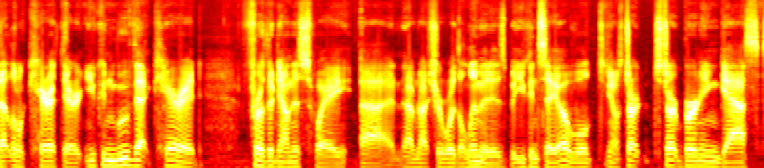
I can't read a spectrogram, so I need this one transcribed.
that little caret there, you can move that caret further down this way. Uh, I'm not sure where the limit is, but you can say, oh, well, you know, start start burning gas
